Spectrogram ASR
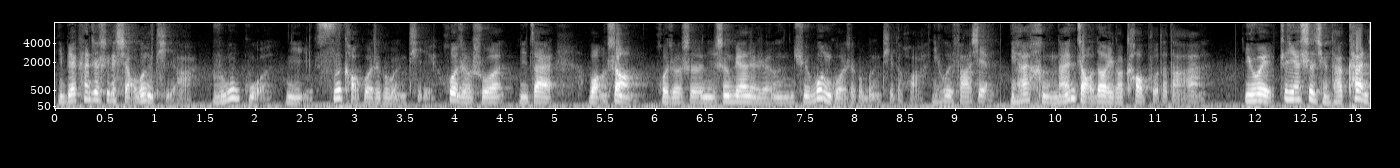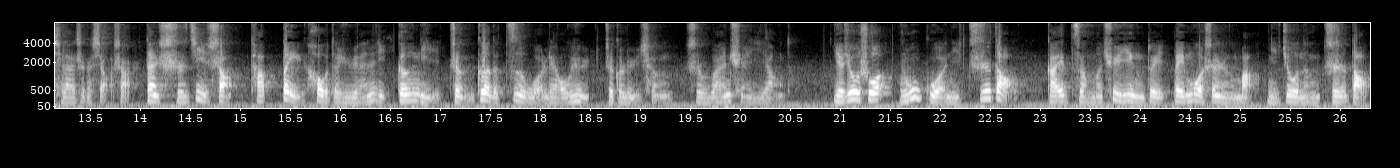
你别看这是个小问题啊，如果你思考过这个问题，或者说你在网上或者是你身边的人去问过这个问题的话，你会发现你还很难找到一个靠谱的答案。因为这件事情它看起来是个小事儿，但实际上它背后的原理跟你整个的自我疗愈这个旅程是完全一样的。也就是说，如果你知道该怎么去应对被陌生人骂，你就能知道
